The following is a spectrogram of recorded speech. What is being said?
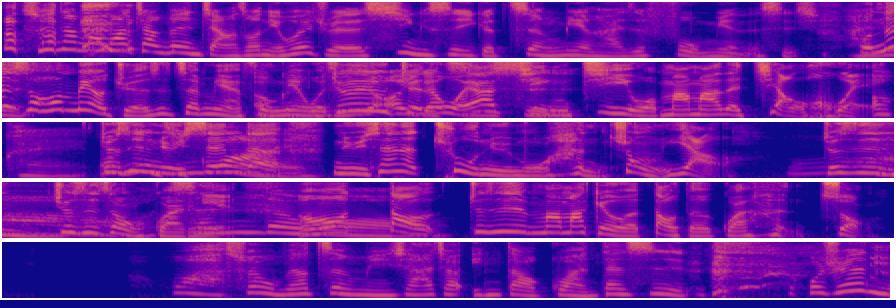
所以，那妈妈这样跟你讲的时候，你会觉得性是一个正面还是负面的事情？我那时候没有觉得是正面还是负面，okay, 我就是觉得我要谨记我妈妈的教诲。OK，就是女生的女生的处女膜很重要，就是就是这种观念。然后道就是妈妈给我的道德观很重。哇，虽然我们要证明一下它叫阴道冠，但是 我觉得你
